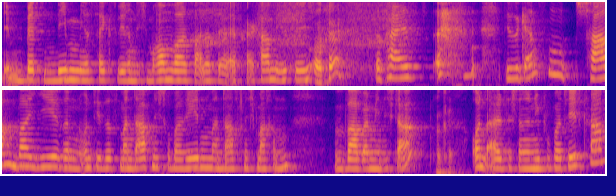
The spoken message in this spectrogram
im Bett neben mir Sex, während ich im Raum war. Es war alles sehr FKK-mäßig. Okay. Das heißt, diese ganzen Schambarrieren und dieses man darf nicht drüber reden, man darf es nicht machen, war bei mir nicht da. Okay. Und als ich dann in die Pubertät kam,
